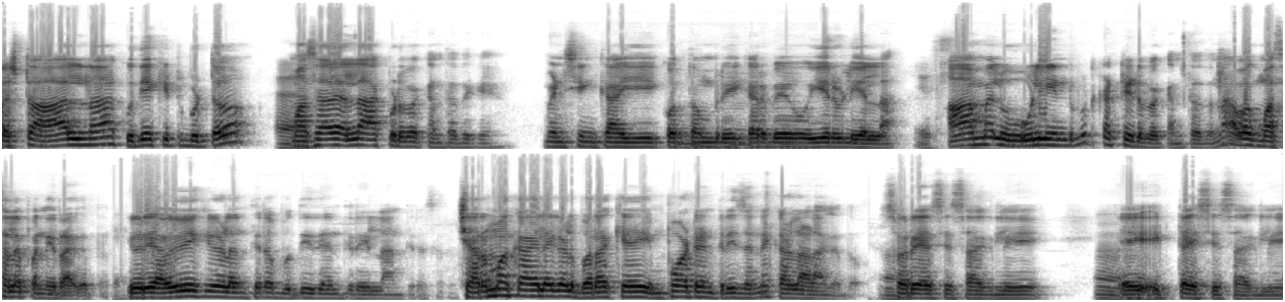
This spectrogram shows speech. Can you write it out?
ಫಸ್ಟ್ ಹಾಲ್ನ ಕುದಿಯಕ್ಕೆ ಇಟ್ಬಿಟ್ಟು. ಮಸಾಲೆ ಎಲ್ಲ ಹಾಕ್ಬಿಡ್ಬೇಕಂತ ಅದಕ್ಕೆ. ಮೆಣಸಿನ್ಕಾಯಿ ಕೊತ್ತಂಬರಿ ಕರಿಬೇವು ಈರುಳ್ಳಿ ಎಲ್ಲ. ಆಮೇಲೆ ಹುಳಿ ಹಿಂಡ್ಬಿಟ್ಟು ಕಟ್ಟಿಡ್ಬೇಕಂತದನ್ನ ಅವಾಗ ಮಸಾಲೆ ಪನ್ನೀರ್ ಆಗುತ್ತೆ. ಇವ್ರಿಗೆ ಅವಿವೇಕಿಗಳು ಅಂತೀರಾ ಬುದ್ಧಿ ಇದೆ ಅಂತೀರ ಇಲ್ಲ ಅಂತೀರ ಸರ್? ಚರ್ಮ ಕಾಯಿಲೆಗಳು ಬರಕ್ಕೆ ಇಂಪಾರ್ಟೆಂಟ್ ರೀಸನ್ನೇ ಕಳ್ಳಾಳಾಗೋದು. ಕಳ್ಳಾಳಾಗದು ಸೊರಿಯಾಸಿಸ್ ಆಗ್ಲಿ ಎಕ್ಟೈಸಿಸ್ ಆಗ್ಲಿ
